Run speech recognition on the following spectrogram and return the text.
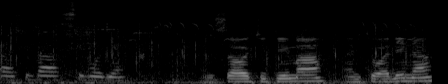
э, сюда сегодня. And so to Dima and to Alina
